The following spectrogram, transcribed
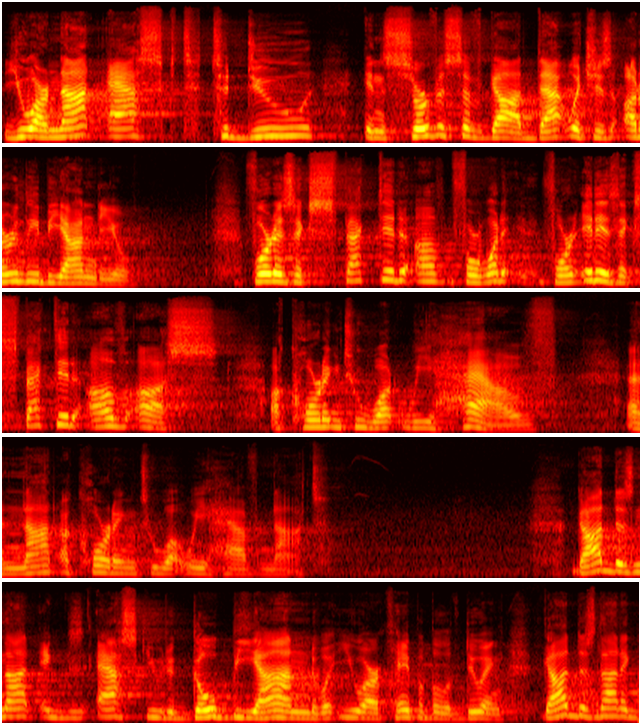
You are not asked to do in service of God that which is utterly beyond you. For it is expected of for what for it is expected of us according to what we have and not according to what we have not. God does not ex- ask you to go beyond what you are capable of doing. God does not ex-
